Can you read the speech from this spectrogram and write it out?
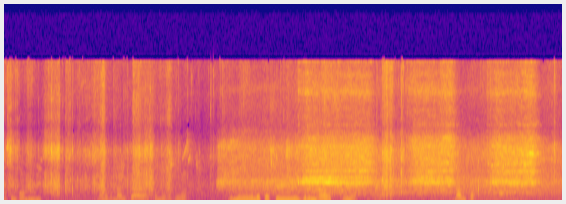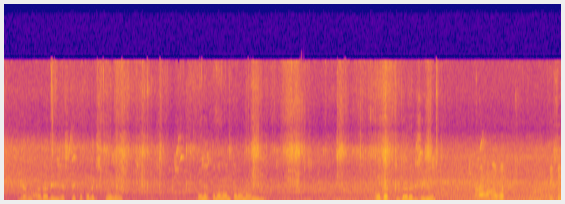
Mesin pohon bibit. Mau nangka, tunggu berbuah. ini lokasi greenhouse Iya. Nangka. yang ada di SD Katolik 10. Banyak tanaman-tanaman obat juga ada di sini. Tanaman obat itu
